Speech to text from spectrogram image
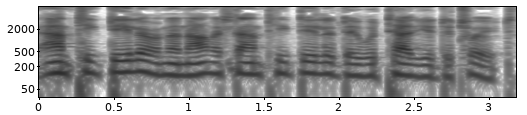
antique dealer and an honest antique dealer, they would tell you the truth.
